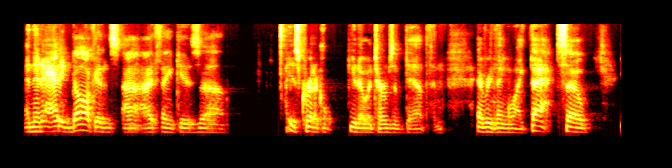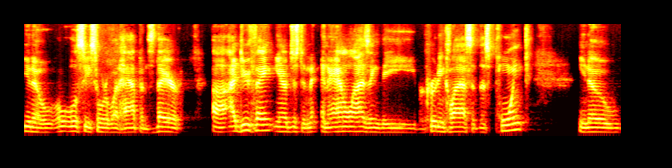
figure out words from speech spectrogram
and then adding Dawkins, uh, I think is uh, is critical. You know, in terms of depth and everything like that. So, you know, we'll see sort of what happens there. Uh, I do think, you know, just in, in, analyzing the recruiting class at this point, you know,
